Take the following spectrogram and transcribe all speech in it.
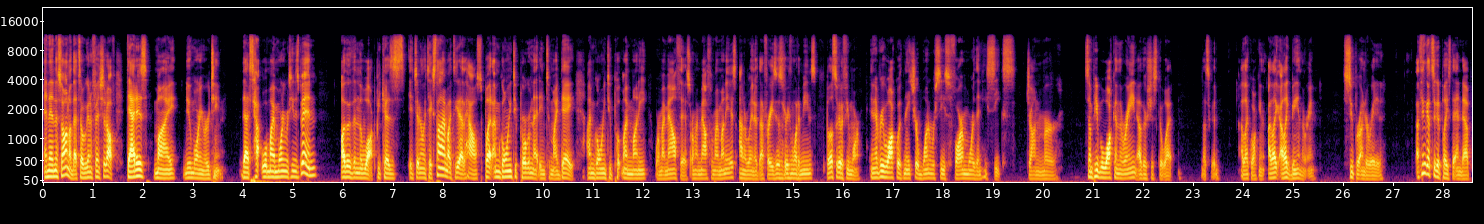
and then the sauna. That's how we're going to finish it off. That is my new morning routine. That's how, what my morning routine has been other than the walk because it generally takes time. I like to get out of the house, but I'm going to program that into my day. I'm going to put my money where my mouth is or my mouth where my money is. I don't really know what that phrase is or even what it means, but let's look at a few more. In every walk with nature, one receives far more than he seeks. John Muir. Some people walk in the rain, others just get wet. That's good. I like walking. I like I like being in the rain. Super underrated. I think that's a good place to end up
